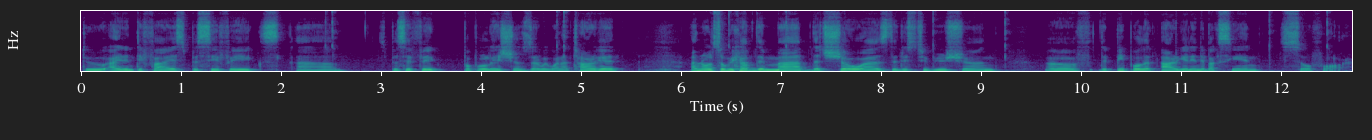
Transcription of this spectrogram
to identify specifics, uh, specific populations that we want to target. And also we have the map that show us the distribution of the people that are getting the vaccine so far.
